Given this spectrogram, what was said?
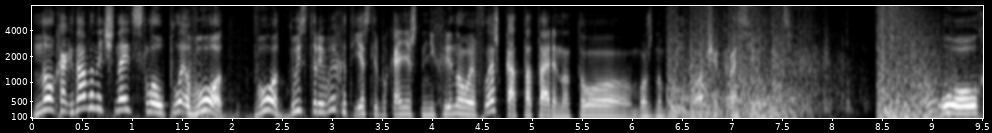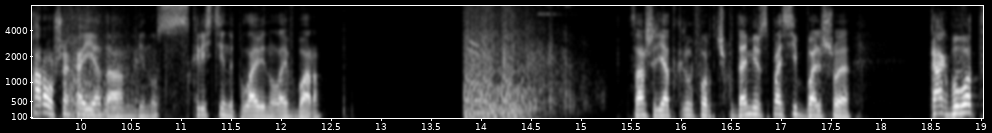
Но когда вы начинаете слоуплей... Вот, вот, быстрый выход. Если бы, конечно, не хреновая флешка от Татарина, то можно было бы вообще красиво выйти. О, хорошая хая, да. Минус с Кристины половина лайфбара. Саша, я открыл форточку. Дамир, спасибо большое. Как бы вот,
